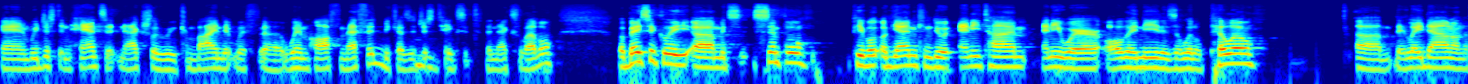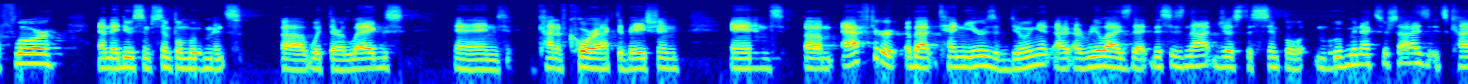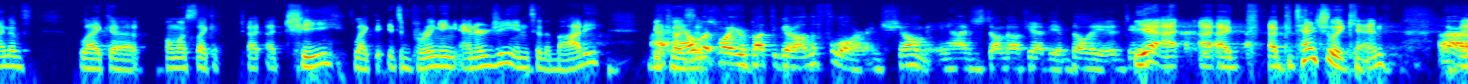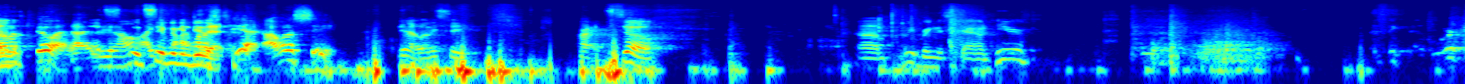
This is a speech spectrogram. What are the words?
and we just enhance it. And actually, we combined it with uh, Wim Hof method because it just mm-hmm. takes it to the next level. But basically, um, it's simple. People again can do it anytime, anywhere. All they need is a little pillow. Um, they lay down on the floor and they do some simple movements uh, with their legs and kind of core activation. And um, after about 10 years of doing it, I, I realized that this is not just a simple movement exercise. It's kind of like a almost like a, a, chi, like it's bringing energy into the body. Because I, I almost of, want your butt to get on the floor and show me. I just don't know if you have the ability to do. Yeah, I, I, I, potentially can. All right, um, let's do it. I, let's, you know, let's see if we can do that. See it. I want to see. Yeah, let me see. All right, so um, let me bring this down here. I think that'll work.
